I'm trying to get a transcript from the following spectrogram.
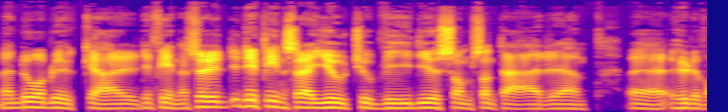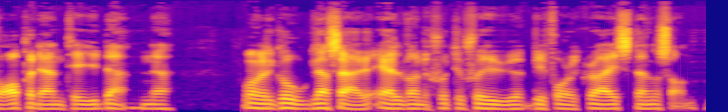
Men då brukar det finnas, så det, det finns sådana YouTube-videos som sånt där, hur det var på den tiden. Man vill googla så här 1177 before Christ eller något sånt.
